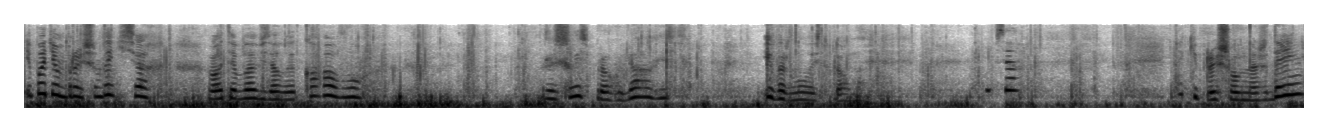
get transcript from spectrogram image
І потім пройшлися, в АТБ взяли каву, прийшлись, прогулялись і вернулись додому. І все. Пройшов наш день.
